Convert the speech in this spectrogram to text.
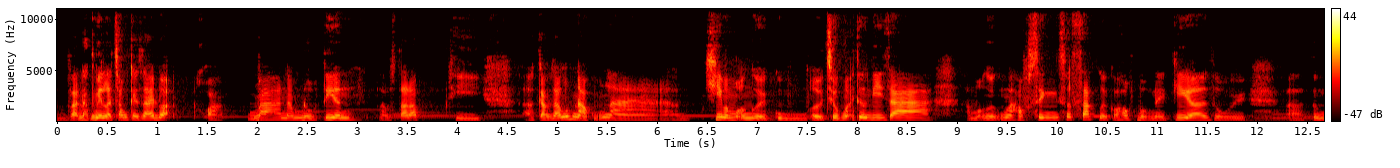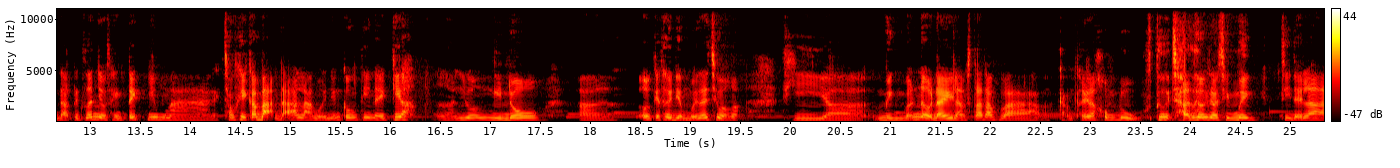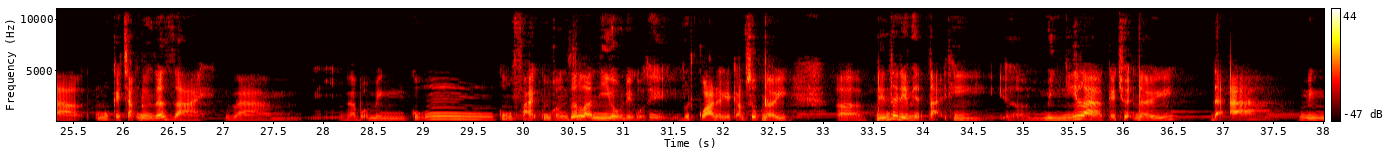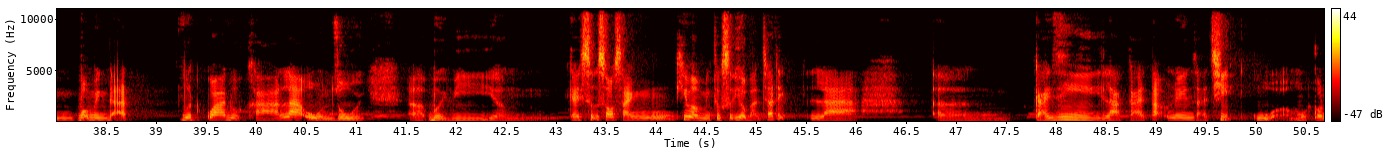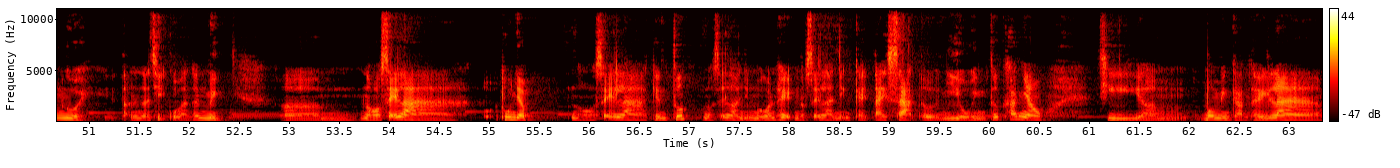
và đặc biệt là trong cái giai đoạn khoảng 3 năm đầu tiên làm startup thì à, cảm giác lúc nào cũng là khi mà mọi người cùng ở trường ngoại thương đi ra à, mọi người cũng là học sinh xuất sắc rồi có học bổng này kia rồi à, từng đạt được rất nhiều thành tích. Nhưng mà trong khi các bạn đã làm ở những công ty này kia lương nghìn đô à, ở cái thời điểm mới ra trường ạ thì à, mình vẫn ở đây làm startup và cảm thấy là không đủ tự trả lương cho chính mình. Thì đấy là một cái chặng đường rất dài và và bọn mình cũng cũng phải cố gắng rất là nhiều để có thể vượt qua được cái cảm xúc đấy. À, đến thời điểm hiện tại thì à, mình nghĩ là cái chuyện đấy đã mình bọn mình đã vượt qua được khá là ổn rồi. À, bởi vì um, cái sự so sánh khi mà mình thực sự hiểu bản chất ấy là uh, cái gì là cái tạo nên giá trị của một con người tạo nên giá trị của bản thân mình? Uh, nó sẽ là thu nhập nó sẽ là kiến thức nó sẽ là những mối quan hệ nó sẽ là những cái tài sản ở nhiều hình thức khác nhau. Thì um, bọn mình cảm thấy là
